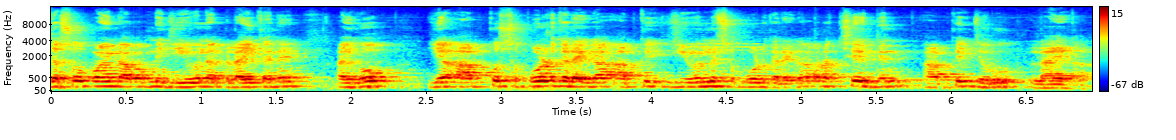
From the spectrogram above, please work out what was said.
दसों पॉइंट आप अपने जीवन में अप्लाई करें। आई होप यह आपको सपोर्ट करेगा, आपके जीवन में सपोर्ट करेगा और अच्छे दिन आपके ज़रूर लाएगा।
